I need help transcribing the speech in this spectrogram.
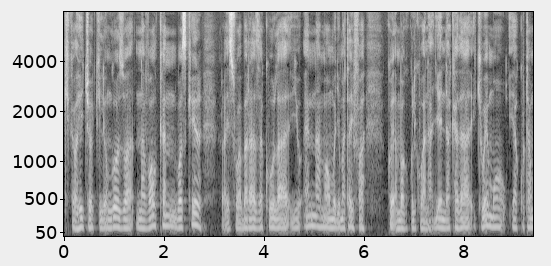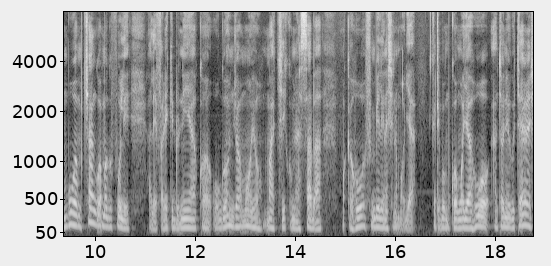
Kikao hicho kiliongozwa na Volkan Bozkir, rais wa baraza kuu la UN ama Umoja Mataifa ambako kulikuwa na ajenda kadhaa ikiwemo ya kutambua mchango wa Magufuli aliyefariki dunia kwa ugonjwa wa moyo Machi 17 mwaka huu 2021. Katibu mkuu wa umoja huo Antonio Guterres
